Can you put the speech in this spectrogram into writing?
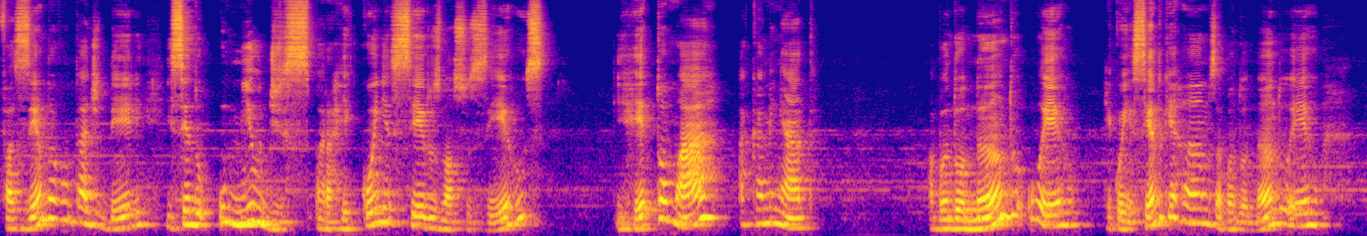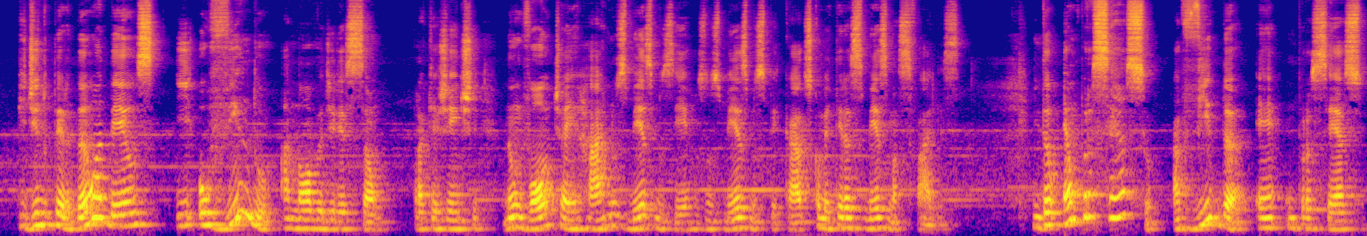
fazendo a vontade dele e sendo humildes para reconhecer os nossos erros e retomar a caminhada, abandonando o erro, reconhecendo que erramos, abandonando o erro, pedindo perdão a Deus e ouvindo a nova direção, para que a gente não volte a errar nos mesmos erros, nos mesmos pecados, cometer as mesmas falhas. Então, é um processo, a vida é um processo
